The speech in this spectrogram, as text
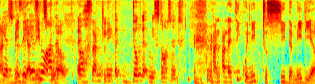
And yes, because media there is needs no to other. help. Oh, exactly. n- n- uh, don't get me started. and, and I think we need to see the media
